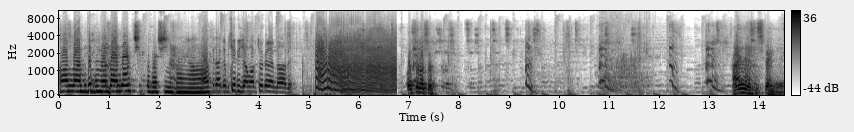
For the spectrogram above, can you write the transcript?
Allah bir de bu modeller çıktı başımıza ya. Abi bir dakika bir şey diyeceğim abi çok önemli abi. Osur osur. Aynen hiç ben gibi.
